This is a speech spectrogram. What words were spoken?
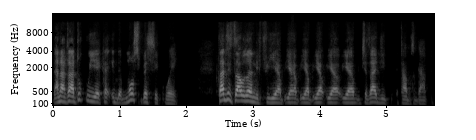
na nataka tu kuiweka in the most basic way 30000 ni fee ya, ya, ya, ya, ya, ya mchezaji terms ngapi?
